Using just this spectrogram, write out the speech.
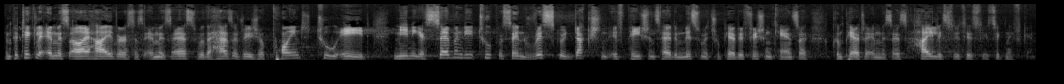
in particular MSI high versus MSS with a hazard ratio of 0.28, meaning a 72% risk reduction if patients had a mismatch repair deficient cancer compared to MSS, highly statistically significant.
